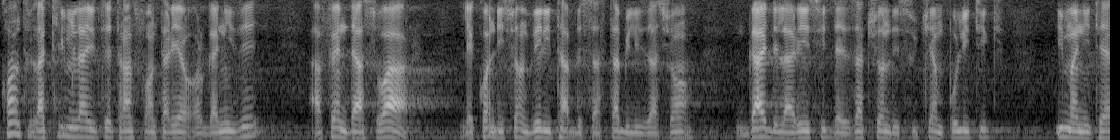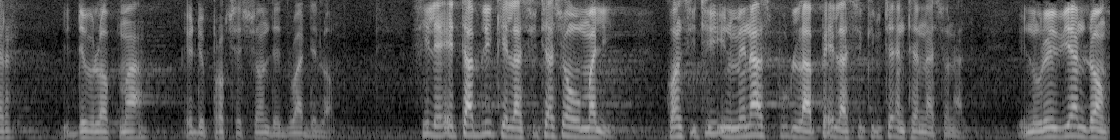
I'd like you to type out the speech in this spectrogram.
contre la criminalité transfrontalière organisée afin d'asseoir les conditions véritables de sa stabilisation, gage de la réussite des actions de soutien politique, humanitaire, de développement et de protection des droits de l'homme. S'il est établi que la situation au Mali constitue une menace pour la paix et la sécurité internationale, il nous revient donc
